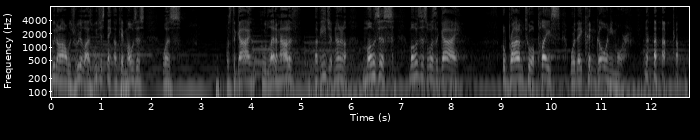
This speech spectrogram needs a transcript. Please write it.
we don't always realize. We just think, okay, Moses was was the guy who, led him out of, of Egypt. No, no, no. Moses, Moses was the guy who brought him to a place where they couldn't go anymore.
